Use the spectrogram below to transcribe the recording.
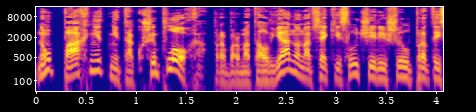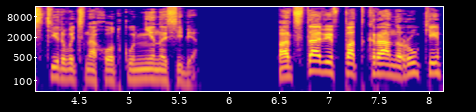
«Ну, пахнет не так уж и плохо», — пробормотал я, но на всякий случай решил протестировать находку не на себе. Подставив под кран руки,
